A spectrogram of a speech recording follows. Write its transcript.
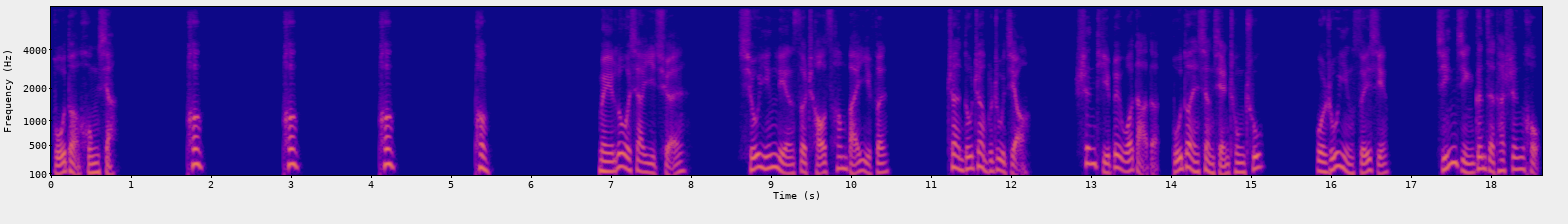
不断轰下。砰！砰！砰！砰！每落下一拳，裘莹脸色朝苍白一分，站都站不住脚，身体被我打的不断向前冲出，我如影随形，紧紧跟在他身后，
